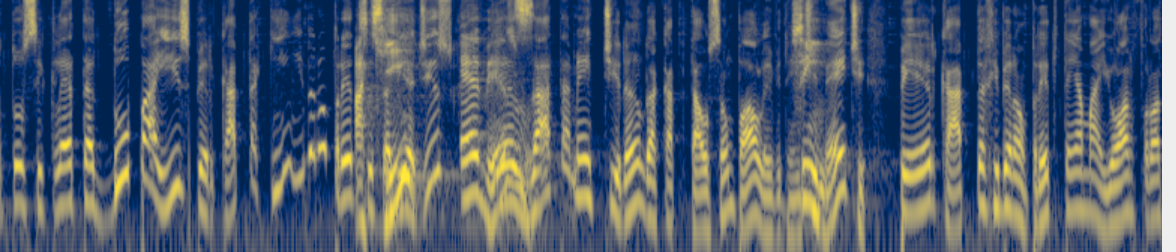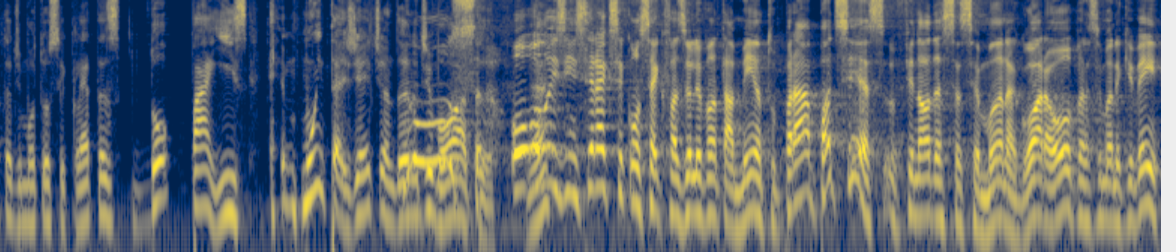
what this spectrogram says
motocicleta do país per capita aqui em Ribeirão Preto. Aqui? Você sabia disso? É mesmo? Exatamente. Tirando a capital São Paulo, evidentemente, per capita Ribeirão Preto tem a maior frota de motocicletas do país. É muita gente andando de Nossa. moto. Ô, ô, né? Luizinho, será que você consegue fazer o levantamento para pode ser no final dessa semana agora ou para semana que vem?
